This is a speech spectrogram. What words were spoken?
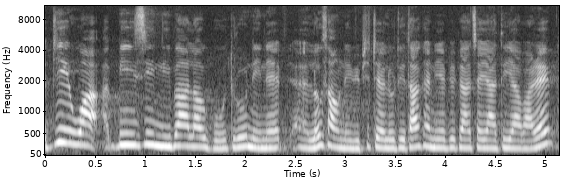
အပြည့်အဝအပီးစီးနီးပါးလောက်ကိုသူတို့အနေနဲ့လှုပ်ဆောင်နေပြီဖြစ်တယ်လို့ဒေသခံတွေပြပြချက်ရသိရပါတယ်။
